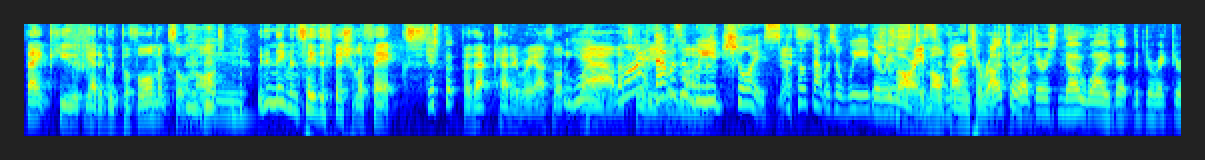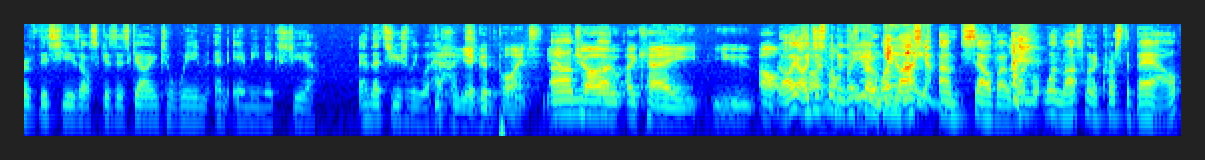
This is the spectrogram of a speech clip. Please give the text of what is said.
thank you if you had a good performance or not. Mm. we didn't even see the special effects Just be- for that category. I thought, Yeah, wow, that's going to be that a was a moment. weird choice. I thought that was a weird There choice. is- Sorry, to Molk, I interrupted. That's all right. There is no way that the director of this year's Oscars is going to win an Emmy next year, and that's usually what happens. Yeah, good point. Yeah. Um, Joe, okay, you. Oh, I, I sorry, just wanted Molk. to throw one last um, salvo, one, one last one across the bow.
